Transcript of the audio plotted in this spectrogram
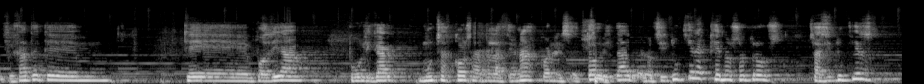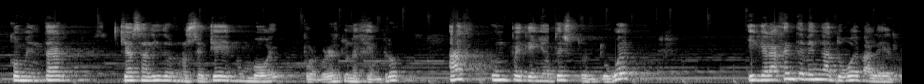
Y fíjate que, mm, que podría publicar muchas cosas relacionadas con el sector Sí. y tal, pero si tú quieres que nosotros, o sea, si tú quieres comentar que ha salido no sé qué en un BOE, por ponerte un ejemplo, haz un pequeño texto en tu web y que la gente venga a tu web a leerlo.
